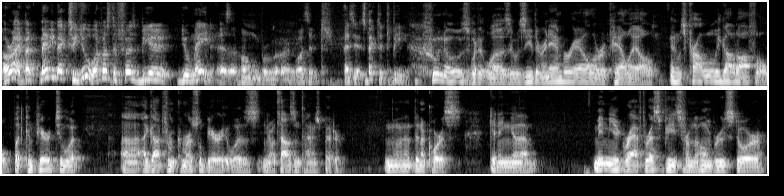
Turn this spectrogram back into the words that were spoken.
All right, but maybe back to you. What was the first beer you made as a home brewer, and was it as you expected it to be? Who knows what it was? It was either an amber ale or a pale ale, and it was probably god awful. But compared to what uh, I got from commercial beer, it was you know a thousand times better. And then, of course, getting uh, mimeographed recipes from the home brew store,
